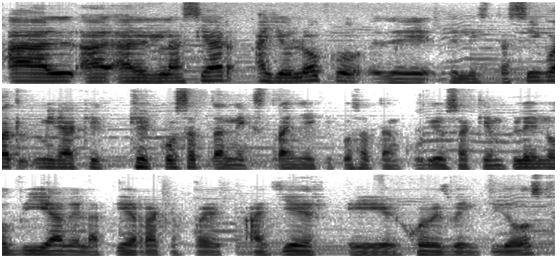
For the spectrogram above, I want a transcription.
al, al, al glaciar Ayoloco de, de Iztaccíhuatl, mira qué, qué cosa tan extraña y qué cosa tan curiosa que en pleno día de la Tierra, que fue ayer, eh, jueves 22,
